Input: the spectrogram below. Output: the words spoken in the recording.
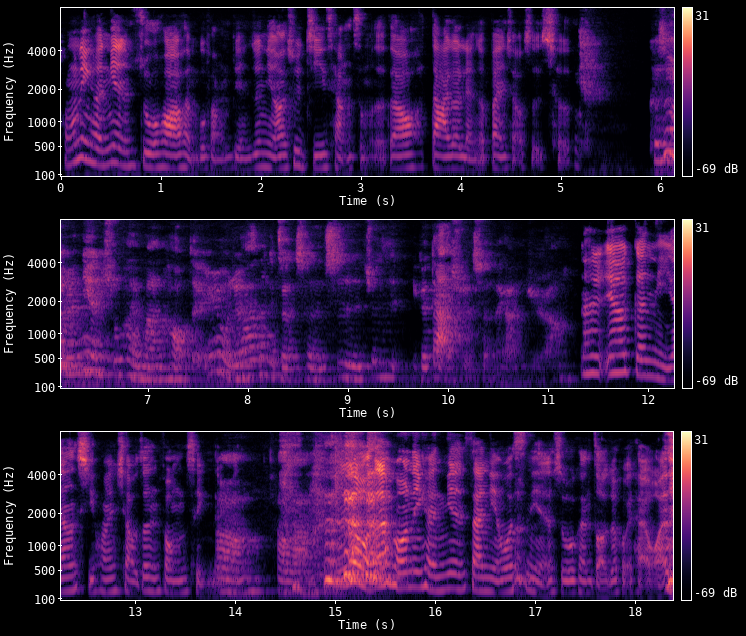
红林和念书的话很不方便，就你要去机场什么的都要搭个两个半小时的车。可是我觉得念书还蛮好的，因为我觉得它那个整城市就是一个大学城的感觉啊。那因为跟你一样喜欢小镇风情的。啊，好吧。就是我在红宁可能念三年或四年的书，我可能早就回台湾。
